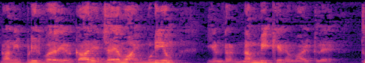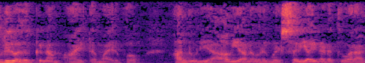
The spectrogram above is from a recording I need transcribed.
நான் இப்படி இருப்பதில் என் காரியம் ஜெயமாய் முடியும். என்ற நம்பிக்கை நம் வாழ்க்கையில துளிர்வதற்கு நாம் ஆயத்தமாக இருப்போம் ஆண்டுடைய ஆவியானவர் உங்கள் சரியாய் நடத்துவாராக.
